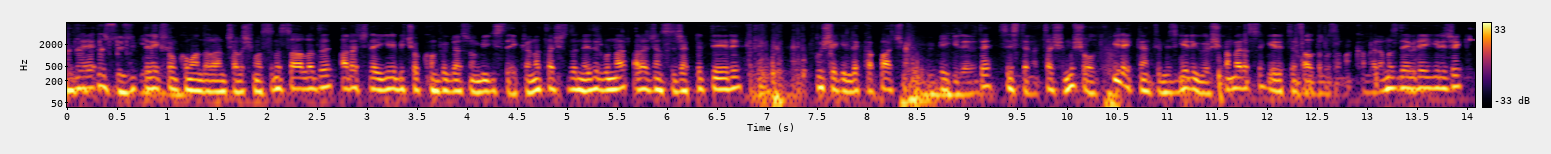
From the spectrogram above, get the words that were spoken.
geçer. direksiyon kumandalarının çalışmasını sağladı. Araçla ilgili birçok konfigürasyon bilgisi de ekrana taşıdı. Nedir bunlar? Aracın sıcaklık değeri, bu şekilde kapı açma gibi bilgileri de sisteme taşımış oldu. Bir eklentimiz geri görüş kamerası. Geri vites aldığımız zaman kameramız devreye girecek.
